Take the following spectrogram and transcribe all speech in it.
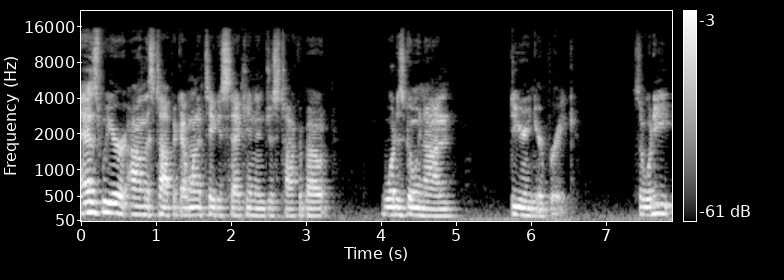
as we are on this topic, I want to take a second and just talk about what is going on during your break. So, what do you,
